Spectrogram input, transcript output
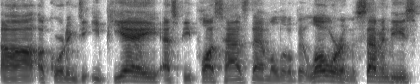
uh, according to EPA. SP Plus has them a little bit lower in the 70s. Mm-hmm.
